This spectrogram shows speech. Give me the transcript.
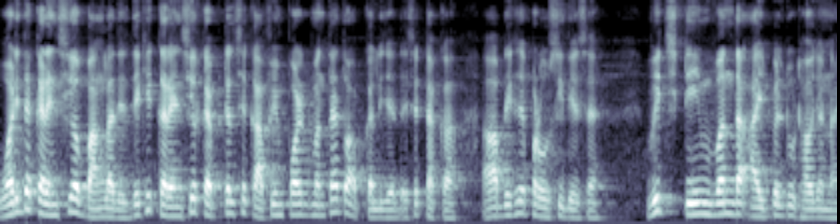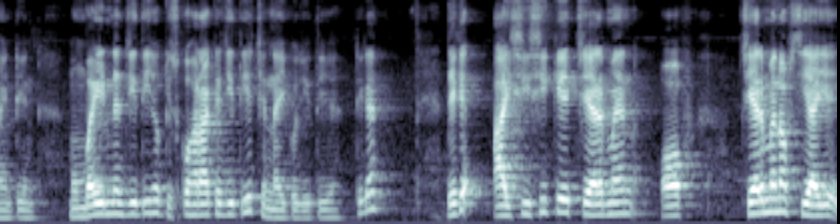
What is the currency of Bangladesh देखिए करेंसी और कैपिटल से काफ़ी इंपॉर्टेंट बनता है तो आप कर लीजिए, जैसे टका। आप देखिए, पड़ोसी देश है। Which team won the I P L two thousand nineteen Mumbai Indians जीती है और किसको हरा के जीती है? चेन्नई को जीती है। ठीक है? देखिए आईसीसी के chairman of chairman of CI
